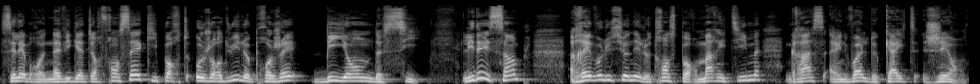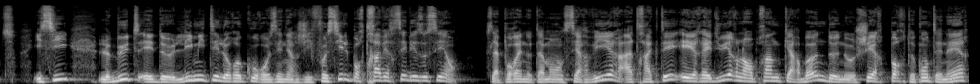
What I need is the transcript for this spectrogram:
célèbre navigateur français qui porte aujourd'hui le projet Beyond the Sea. L'idée est simple, révolutionner le transport maritime grâce à une voile de kite géante. Ici, le but est de limiter le recours aux énergies fossiles pour traverser les océans. Cela pourrait notamment servir à tracter et réduire l'empreinte carbone de nos chers porte-containers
